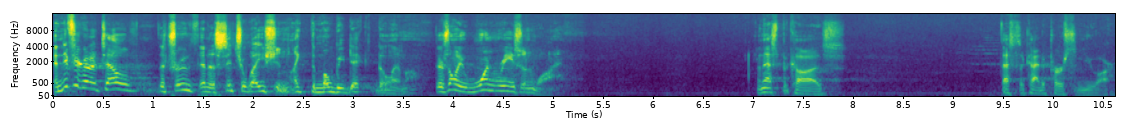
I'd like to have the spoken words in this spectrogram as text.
And if you're going to tell the truth in a situation like the Moby Dick dilemma, there's only one reason why. And that's because that's the kind of person you are.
